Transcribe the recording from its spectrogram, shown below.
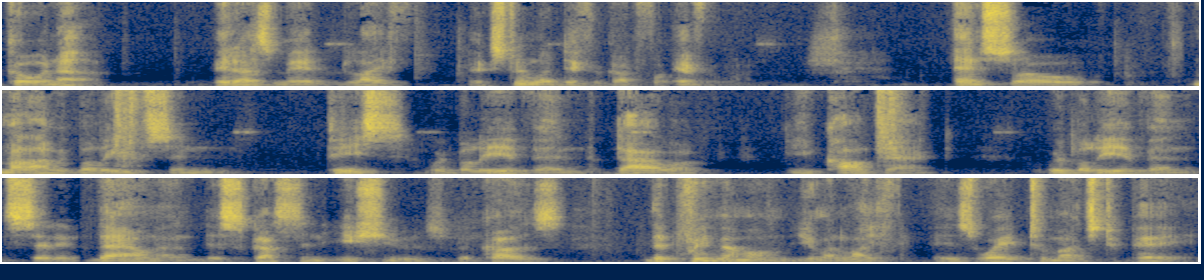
going up, it has made life extremely difficult for everyone. And so Malawi believes in peace. We believe in dialogue, in contact. We believe in sitting down and discussing issues because the premium on human life is way too much to pay.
